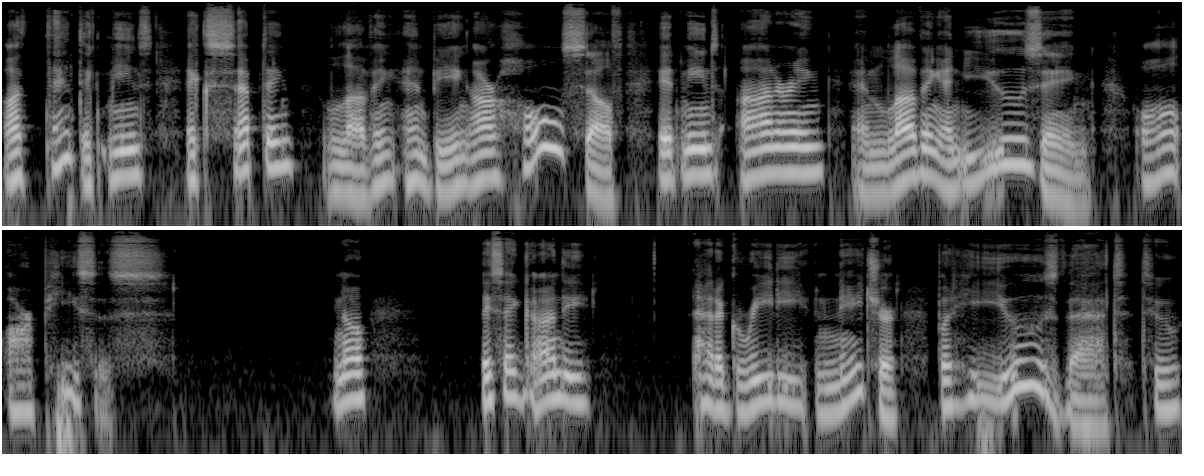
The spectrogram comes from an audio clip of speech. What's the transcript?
authentic means accepting, loving, and being our whole self. It means honoring and loving and using all our pieces. You know, they say Gandhi had a greedy nature, but he used that to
